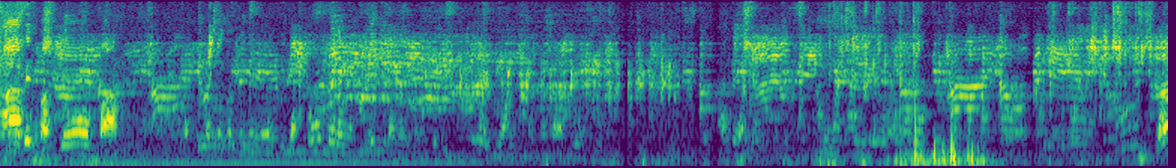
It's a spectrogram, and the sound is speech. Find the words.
sabi pa, yo pa. Man yung pinag sila, tumo lang ang pinag No.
